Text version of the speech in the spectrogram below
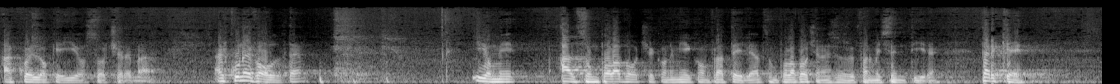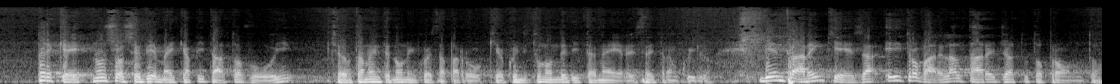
a quello che io sto celebrando. Alcune volte io mi alzo un po' la voce con i miei confratelli, alzo un po' la voce nel senso di farmi sentire. Perché? Perché non so se vi è mai capitato a voi, certamente non in questa parrocchia, quindi tu non devi temere, stai tranquillo, di entrare in chiesa e di trovare l'altare già tutto pronto.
